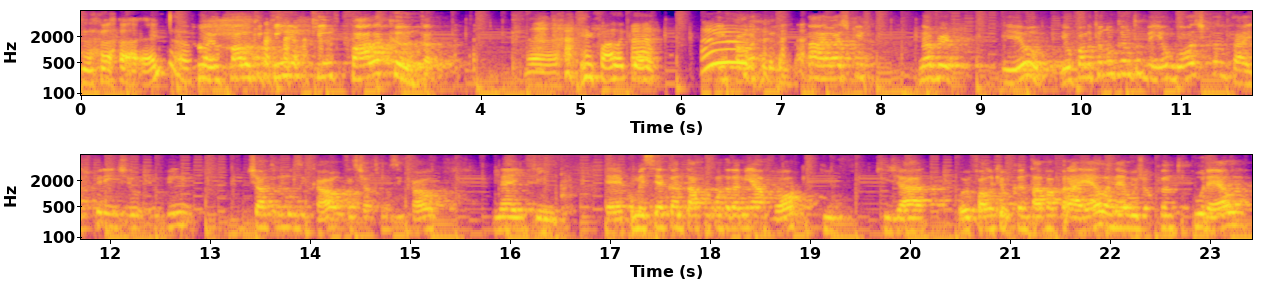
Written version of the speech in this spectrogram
é, então. Não, eu falo que quem, quem fala, canta. É, quem fala, canta. Quem fala, canta. Ah, eu acho que, na verdade, eu, eu falo que eu não canto bem, eu gosto de cantar, é diferente. Eu, eu vim teatro musical, fiz teatro musical, né? Enfim, é, comecei a cantar por conta da minha avó, que, que já. Eu falo que eu cantava para ela, né? Hoje eu canto por ela.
